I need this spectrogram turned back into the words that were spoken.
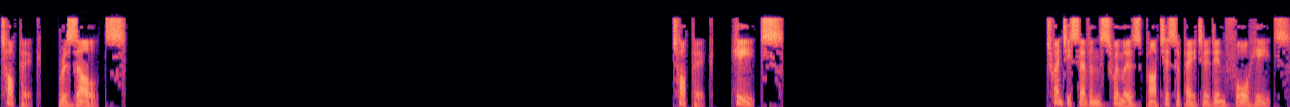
Topic: Results. Topic: Heats. 27 swimmers participated in 4 heats.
